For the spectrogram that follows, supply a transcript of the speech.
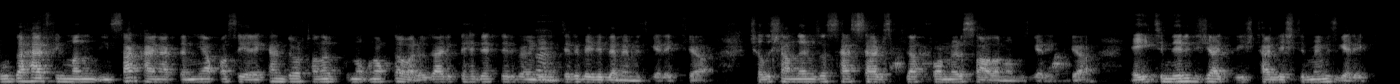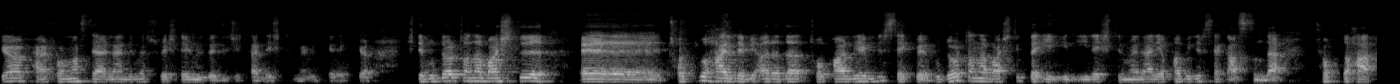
burada her firmanın insan kaynaklarını yapması gereken dört ana nokta var. Özellikle hedefleri ve öncelikleri evet. belirlememiz gerekiyor. Çalışanlarımıza self servis platformları sağlamamız gerekiyor. Eğitimleri dijitalleştirmemiz gerekiyor. Performans değerlendirme süreçlerimizi de dijitalleştirmemiz gerekiyor. İşte bu dört ana başlığı e, toplu halde bir arada toparlayabilirsek ve bu dört ana başlıkla ilgili iyileştirmeler yapabilirsek aslında çok daha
